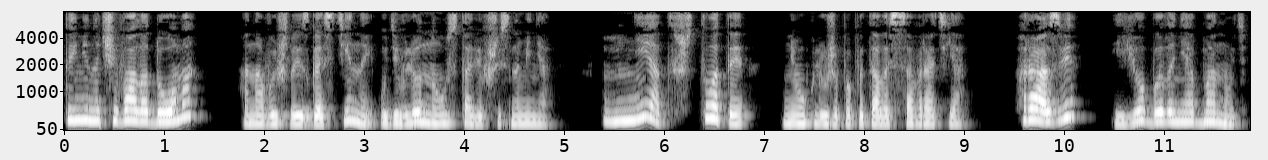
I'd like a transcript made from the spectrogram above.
«Ты не ночевала дома?» Она вышла из гостиной, удивленно уставившись на меня. «Нет, что ты!» – неуклюже попыталась соврать я. «Разве?» Ее было не обмануть.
